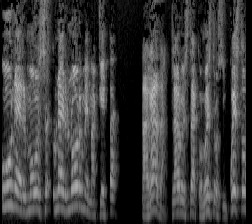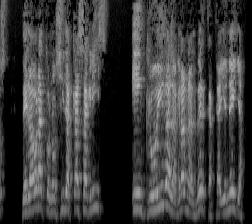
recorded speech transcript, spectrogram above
una hermosa, una enorme maqueta pagada, claro está, con nuestros impuestos, de la ahora conocida Casa Gris, incluida la gran alberca que hay en ella.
